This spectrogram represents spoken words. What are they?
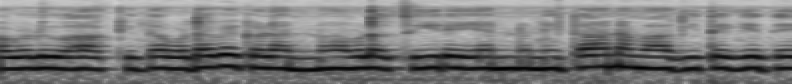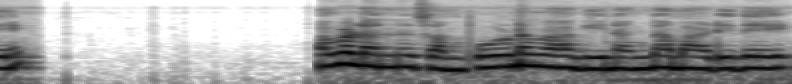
ಅವಳು ಹಾಕಿದ ಒಡವೆಗಳನ್ನು ಅವಳ ಸೀರೆಯನ್ನು ನಿಧಾನವಾಗಿ ತೆಗೆದೆ ಅವಳನ್ನು ಸಂಪೂರ್ಣವಾಗಿ ನಗ್ನ ಮಾಡಿದೆ.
